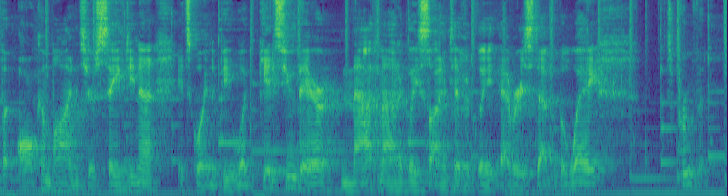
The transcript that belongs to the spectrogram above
But all combined, it's your safety net. It's going to be what gets you there mathematically, scientifically, every step of the way. It's proven.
